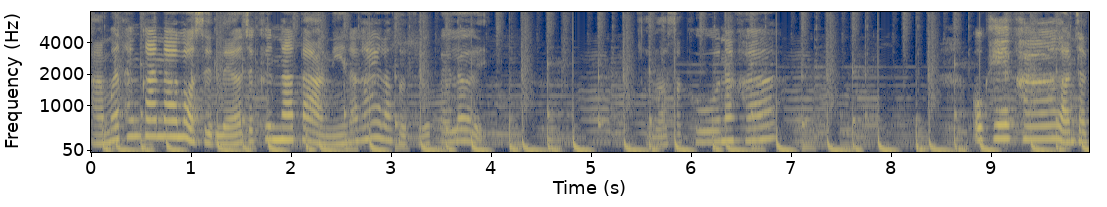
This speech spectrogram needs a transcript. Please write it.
ค่ะเมื่อทำการดาวน์โหลดเสร็จแล้วจะขึ้นหน้าต่างนี้นะคะให้เรากดเซไปเลย เดี๋ยวรอสักครู่นะคะ โอเคค่ะ หลังจาก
